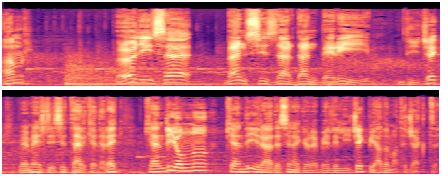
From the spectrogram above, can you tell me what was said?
Amr Öyleyse ben sizlerden beriyim. diyecek ve meclisi terk ederek kendi yolunu kendi iradesine göre belirleyecek bir adım atacaktı.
